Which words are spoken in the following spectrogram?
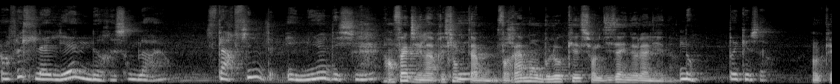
En fait, l'alien ne ressemble à rien. Starfield est mieux dessiné. En fait, j'ai l'impression que Que- tu as vraiment bloqué sur le design de l'alien. Non, pas que ça. Ok.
